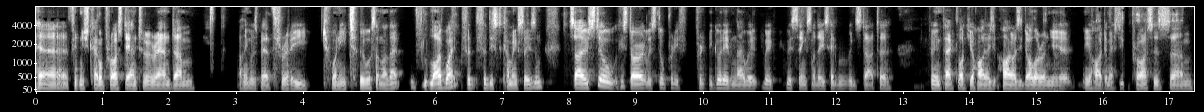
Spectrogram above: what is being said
uh, finished cattle price down to around um, I think it was about three twenty two or something like that live weight for, for this coming season. So still historically still pretty pretty good, even though we're we're, we're seeing some of these headwinds start to to impact like your high high Aussie dollar and your your high domestic prices. Um,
